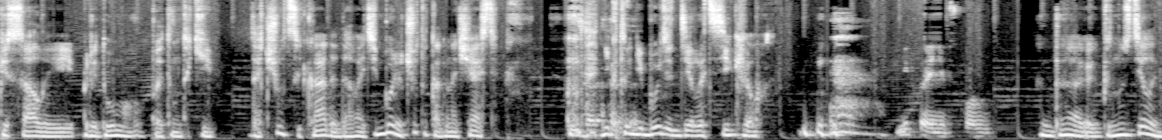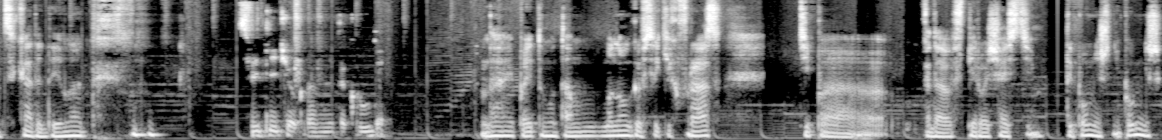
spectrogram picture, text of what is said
писал и придумал, поэтому такие, да чё цикады, давай. Тем более, что тут одна часть? Никто не будет делать сиквел. Никто и не вспомнит. Да, как бы, ну сделаем цикады, да и ладно. Светлячок, разве это круто? Да, и поэтому там много всяких фраз, типа, когда в первой части, ты помнишь, не помнишь,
